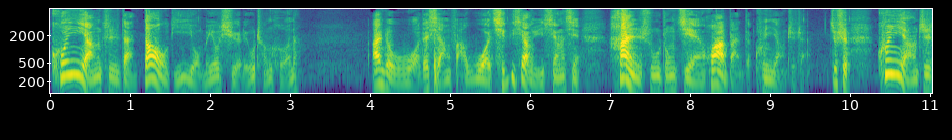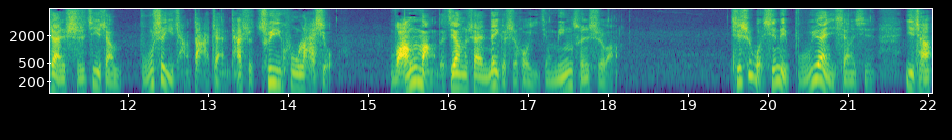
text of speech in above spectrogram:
昆阳之战到底有没有血流成河呢？按照我的想法，我倾向于相信《汉书》中简化版的昆阳之战。就是昆阳之战实际上不是一场大战，它是摧枯拉朽。王莽的江山那个时候已经名存实亡。其实我心里不愿意相信，一场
